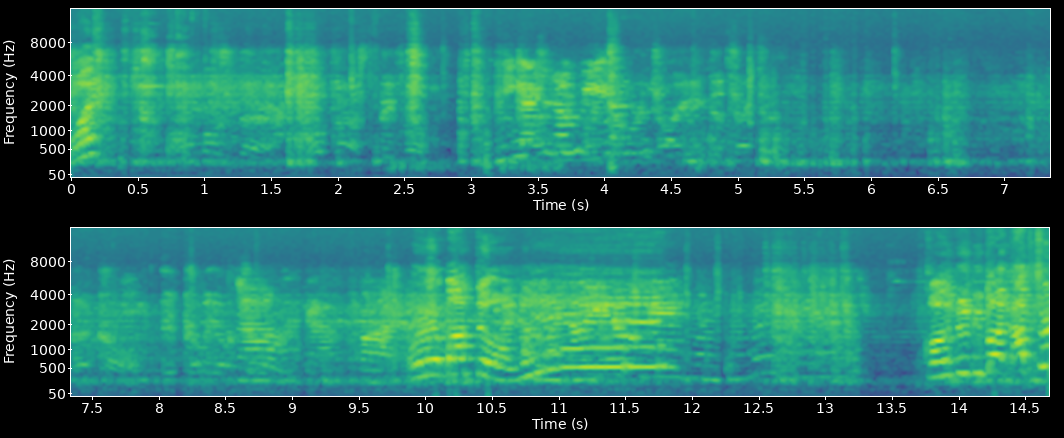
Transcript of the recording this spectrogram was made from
What? Almost there. Hold fast, people. You guys know me? We're about to win. Call of Duty Black Ops 3!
